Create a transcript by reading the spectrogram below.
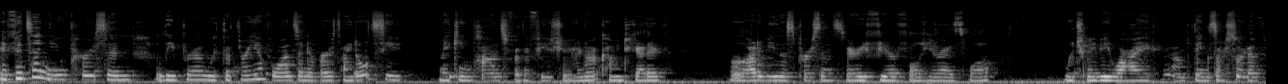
If it's a new person, Libra, with the Three of Wands in reverse, I don't see making plans for the future. You're not coming together. A lot of you, this person's very fearful here as well, which may be why um, things are sort of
